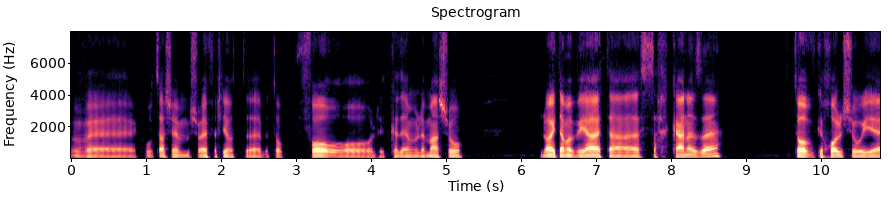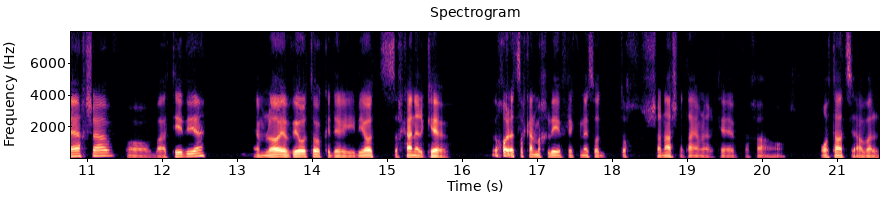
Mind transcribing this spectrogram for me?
וקבוצה ששואפת להיות uh, בטופ 4 או להתקדם למשהו, לא הייתה מביאה את השחקן הזה, טוב ככל שהוא יהיה עכשיו, או בעתיד יהיה, הם לא יביאו אותו כדי להיות שחקן הרכב. הוא יכול להיות שחקן מחליף, להיכנס עוד תוך שנה, שנתיים להרכב, ככה, או רוטציה, אבל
